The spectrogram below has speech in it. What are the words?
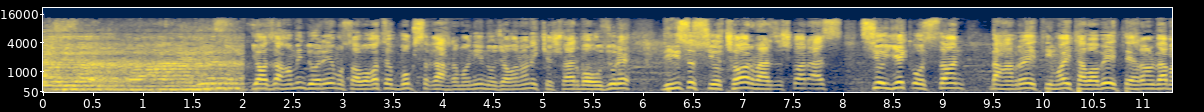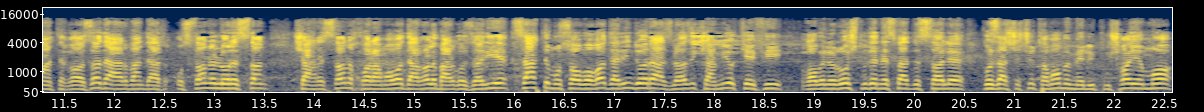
Terima kasih. یازدهمین دوره مسابقات بوکس قهرمانی نوجوانان کشور با حضور 234 ورزشکار از 31 استان به همراه تیم‌های توابع تهران و منطقه آزاد اروند در استان لرستان شهرستان خرم‌آباد در حال برگزاری سطح مسابقات در این دوره از لحاظ کمی و کیفی قابل رشد بوده نسبت به سال گذشته چون تمام ملی پوش‌های ما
